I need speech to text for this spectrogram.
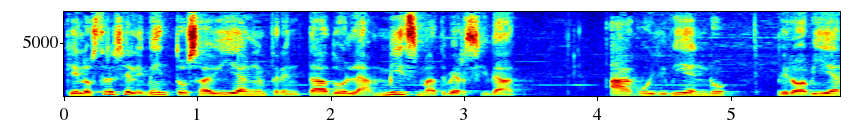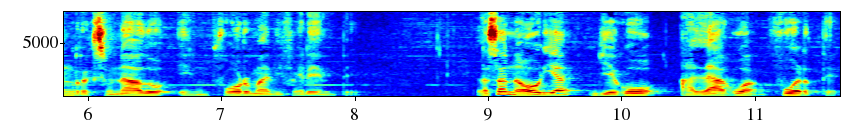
que los tres elementos habían enfrentado la misma adversidad, agua hirviendo, pero habían reaccionado en forma diferente. La zanahoria llegó al agua fuerte,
